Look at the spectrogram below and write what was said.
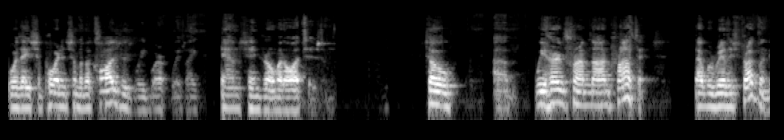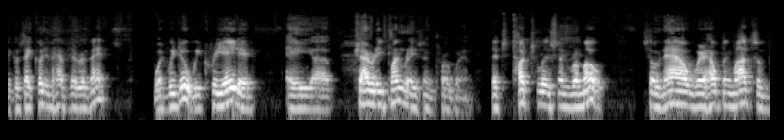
or they supported some of the causes we work with, like Down syndrome and autism. So um, we heard from nonprofits that were really struggling because they couldn't have their events. What we do, we created a uh, charity fundraising program that's touchless and remote. So now we're helping lots of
